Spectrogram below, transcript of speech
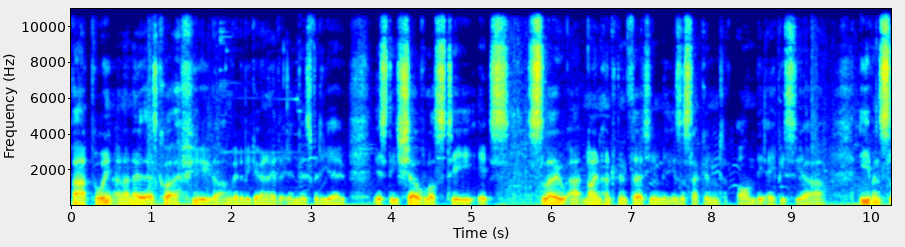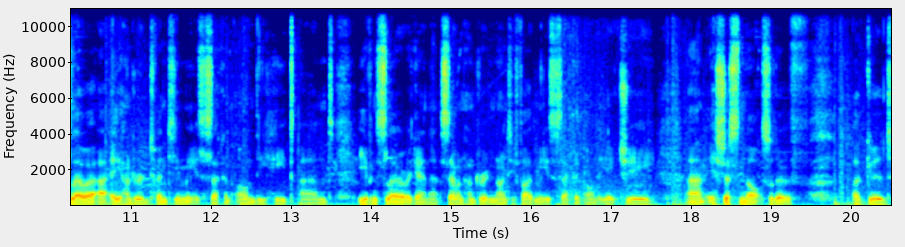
bad point, and I know there's quite a few that I'm going to be going over in this video, is the shell velocity. It's slow at 930 meters a second on the APCR, even slower at 820 meters a second on the heat, and even slower again at 795 meters a second on the HE. And it's just not sort of a good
